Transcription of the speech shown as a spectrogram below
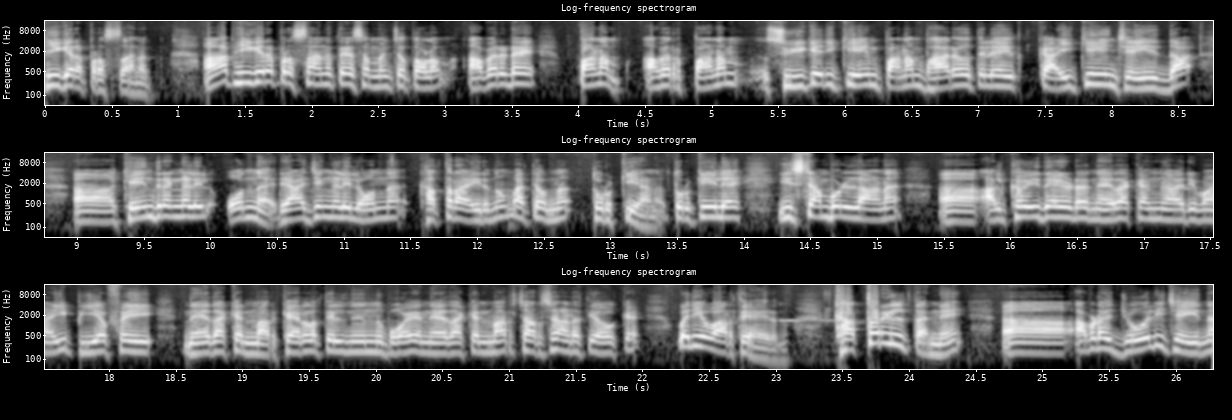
ഭീകര പ്രസ്ഥാനം ആ ഭീകരപ്രസ്ഥാനത്തെ സംബന്ധിച്ചിടത്തോളം അവരുടെ പണം അവർ പണം സ്വീകരിക്കുകയും പണം ഭാരതത്തിലേക്ക് അയക്കുകയും ചെയ്ത കേന്ദ്രങ്ങളിൽ ഒന്ന് രാജ്യങ്ങളിൽ ഒന്ന് ഖത്തറായിരുന്നു മറ്റൊന്ന് തുർക്കിയാണ്. തുർക്കിയിലെ ഈസ്റ്റാംബുളിലാണ് അൽഖയ്ദയുടെ അൽ ഖയ്ദയുടെ നേതാക്കന്മാരുമായി പി നേതാക്കന്മാർ കേരളത്തിൽ നിന്ന് പോയ നേതാക്കന്മാർ ചർച്ച നടത്തിയതൊക്കെ വലിയ വാർത്തയായിരുന്നു. ഖത്തറിൽ തന്നെ അവിടെ ജോലി ചെയ്യുന്ന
